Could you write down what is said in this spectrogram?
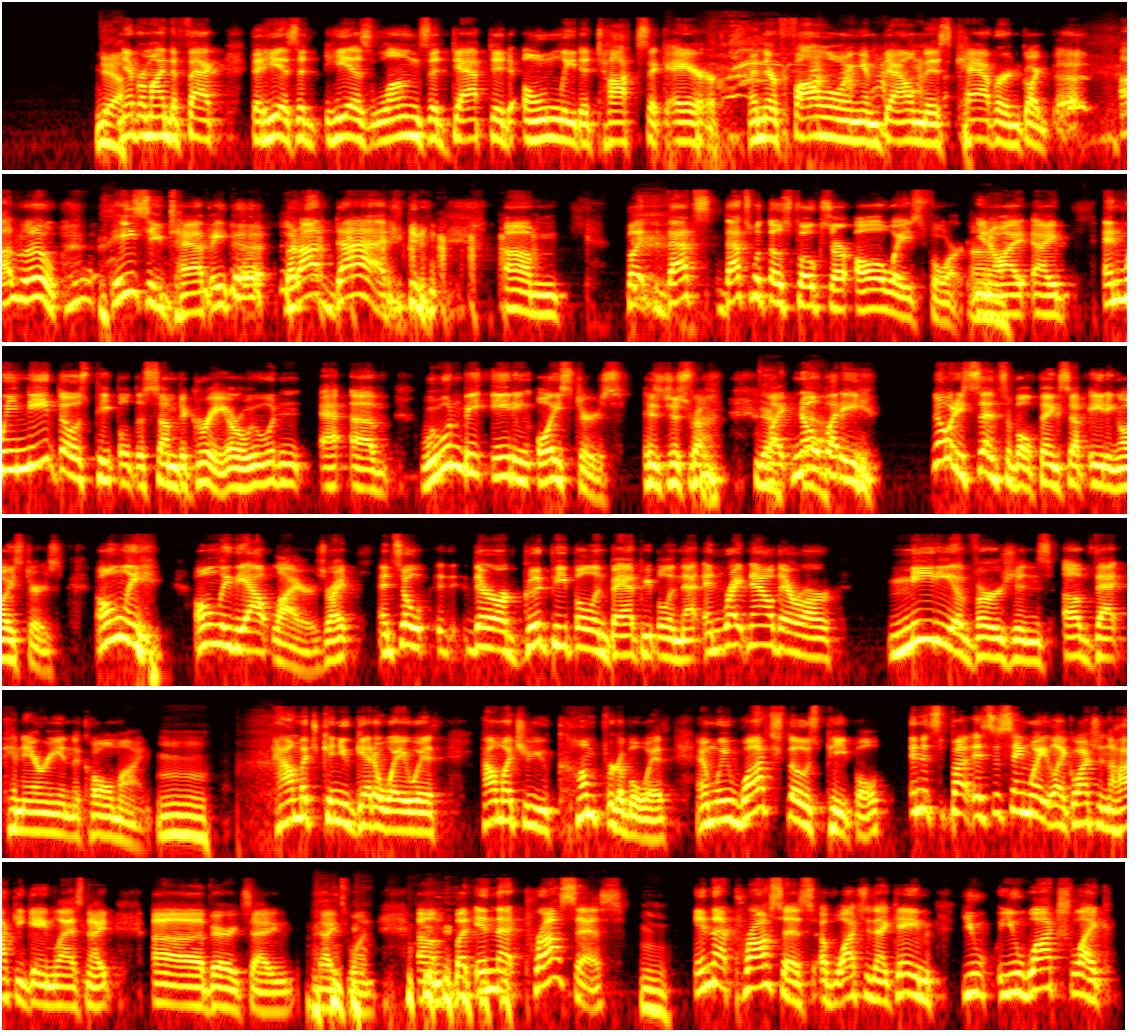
Yeah. Never mind the fact that he has a he has lungs adapted only to toxic air, and they're following him down this cavern, going, "Uh, I don't know. He seems happy, but I've died. You know, um, but that's that's what those folks are always for. You know, I, I and we need those people to some degree, or we wouldn't uh, uh, we wouldn't be eating oysters. Is just. Yeah, like yeah. nobody nobody sensible thinks of eating oysters. Only only the outliers, right? And so uh, there are good people and bad people in that. And right now there are media versions of that canary in the coal mine. Mhm. How much can you get away with? How much are you comfortable with? And we watch those people, and it's but it's the same way like watching the hockey game last night. Uh, very exciting, Knights won. Um, but in that process, Mhm. in that process of watching that game, you you watch like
